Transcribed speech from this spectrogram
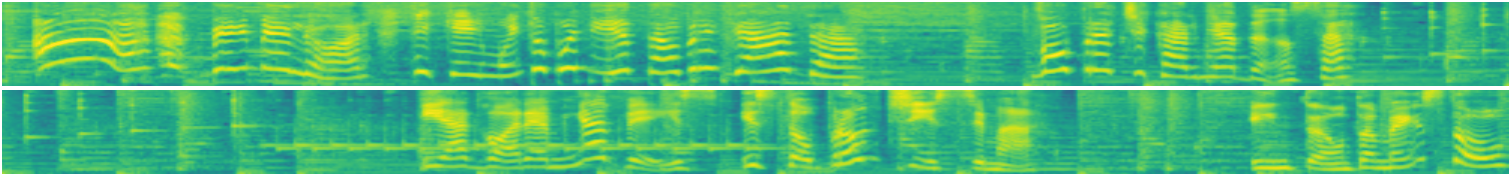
Ah, bem melhor. Fiquei muito bonita, obrigada. Vou praticar minha dança. E agora é minha vez. Estou prontíssima. Então também estou.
